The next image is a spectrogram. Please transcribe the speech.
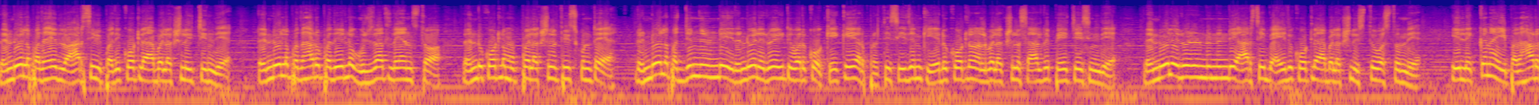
రెండు వేల పదహైదులో ఆర్సీబీ పది కోట్ల యాభై లక్షలు ఇచ్చింది. రెండు వేల పదహారు పదిహేడులో గుజరాత్ లయన్స్తో రెండు కోట్ల ముప్పై లక్షలు తీసుకుంటే రెండు వేల పద్దెనిమిది నుండి రెండు వేల ఇరవై ఒకటి వరకు కేకేఆర్ ప్రతి సీజన్కి ఏడు కోట్ల నలభై లక్షలు శాలరీ పే చేసింది. రెండు వేల ఇరవై రెండు నుండి ఆర్సీబీ ఐదు కోట్ల యాభై లక్షలు ఇస్తూ వస్తుంది. ఈ లెక్కన ఈ పదహారు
